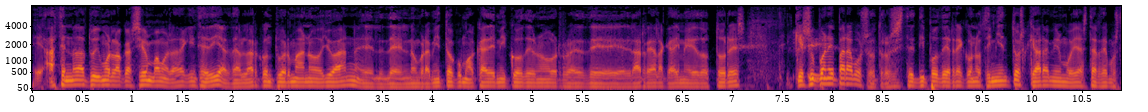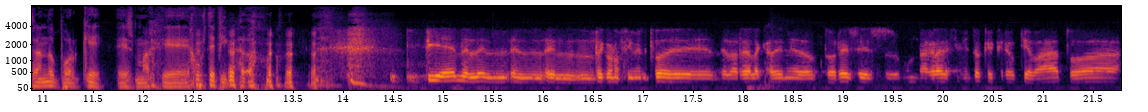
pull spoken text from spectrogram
Eh, hace nada tuvimos la ocasión, vamos, hace 15 días, de hablar con tu hermano Joan, el, del nombramiento como académico de honor de, de la Real Academia de Doctores. ¿Qué sí. supone para vosotros este tipo de reconocimientos que ahora mismo ya estás demostrando por qué es más que justificado. Bien, el, el reconocimiento de, la Real Academia de Doctores es un agradecimiento que creo que va a, toda,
